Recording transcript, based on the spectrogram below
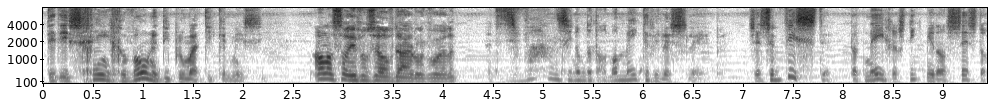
Dit is geen gewone diplomatieke missie. Alles zal je vanzelf duidelijk worden. Het is waanzin om dat allemaal mee te willen slepen. Ze, ze wisten dat negers niet meer dan 60,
